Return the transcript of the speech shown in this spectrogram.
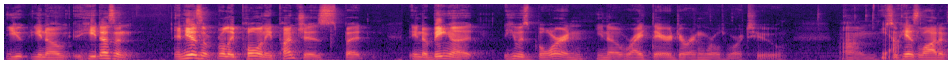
you you know he doesn't and he doesn't really pull any punches but you know being a he was born you know right there during world war ii um, so he has a lot of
